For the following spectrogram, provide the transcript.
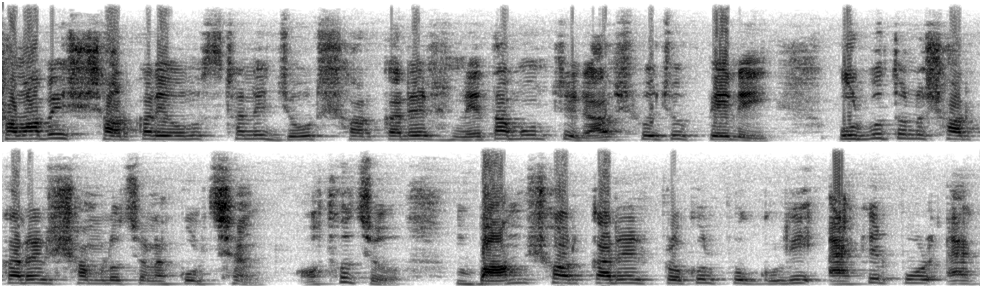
সমাবেশ সরকারি অনুষ্ঠানে জোট সরকারের নেতা মন্ত্রীরা সুযোগ পেলেই পূর্বতন সরকারের সমালোচনা করছেন। অথচ বাম সরকারের প্রকল্পগুলি একের পর এক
